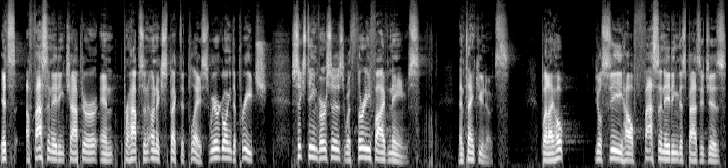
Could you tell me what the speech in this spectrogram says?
It's a fascinating chapter and perhaps an unexpected place. We are going to preach 16 verses with 35 names and thank you notes. But I hope you'll see how fascinating this passage is.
